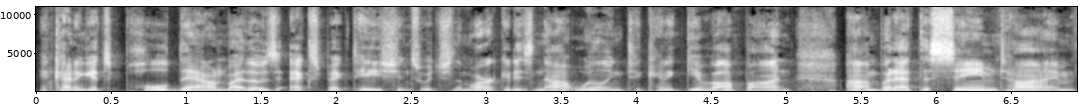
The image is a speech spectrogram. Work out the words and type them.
it kind of gets pulled down by those expectations, which the market is not willing to kind of give up on. Um, but at the same time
